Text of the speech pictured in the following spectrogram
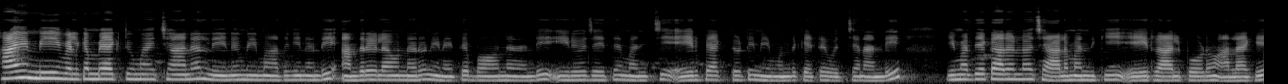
హాయ్ అండి welcome back to my channel. నేను మీ మాధవినండి. అందరూ ఎలా ఉన్నారు? నేనైతే బాగున్నానండి. ఈరోజు అయితే మంచి ఎయిర్ ప్యాక్ తోటి మీ ముందుకైతే వచ్చానండి. ఈ మధ్య కాలంలో చాలామందికి ఎయిర్ రాలిపోవడం అలాగే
